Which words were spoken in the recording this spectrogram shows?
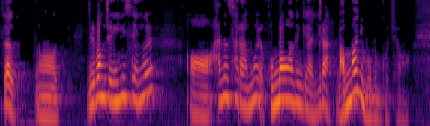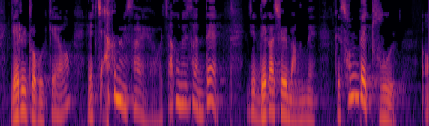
그러니까 어, 일방적인 희생을 어, 하는 사람을 고마워하는 게 아니라 만만히 보는 거죠. 예를 들어 볼게요. 예, 작은 회사예요. 작은 회사인데 이제 내가 제일 막내, 그 선배 둘, 어,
